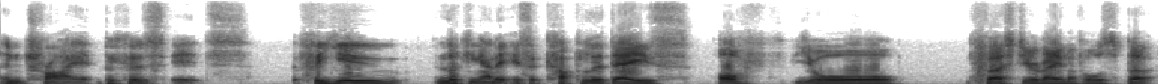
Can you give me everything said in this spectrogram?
and try it because it's for you looking at it, it's a couple of days of your first year of A levels, but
